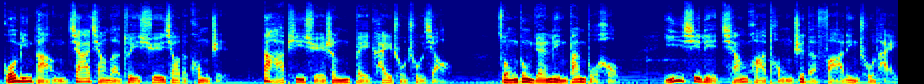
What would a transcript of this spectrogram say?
国民党加强了对学校的控制，大批学生被开除出校。总动员令颁布后，一系列强化统治的法令出台，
